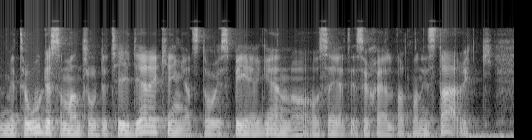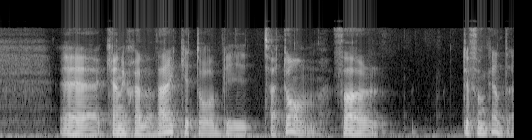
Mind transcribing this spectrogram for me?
metoder som man trodde tidigare kring att stå i spegeln och, och säga till sig själv att man är stark kan i själva verket då bli tvärtom. För det funkar inte.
